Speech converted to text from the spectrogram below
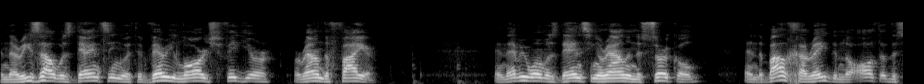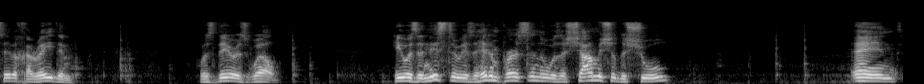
and the Arizal was dancing with a very large figure around the fire, and everyone was dancing around in a circle, and the Baal Charedim, the author of the Sefer Charedim, was there as well. He was a nister, he was a hidden person who was a shamish of the shul, and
